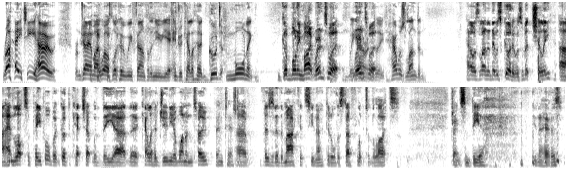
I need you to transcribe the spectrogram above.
Righty ho! From JMI Wealth, look who we found for the new year. Andrew Kelleher, good morning. Good morning, Mike. We're into it. We are into indeed. it. How was London? How was London? It was good. It was a bit chilly uh, Mm-hmm. and lots of people, but good to catch up with the uh, the Kelleher Junior one and two. Fantastic. Uh, visited the markets, you know, did all the stuff, looked at the lights, drank some beer. You know how it is.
